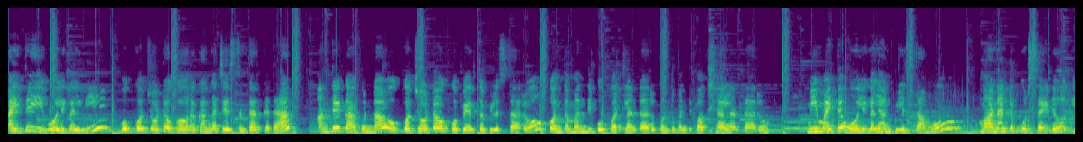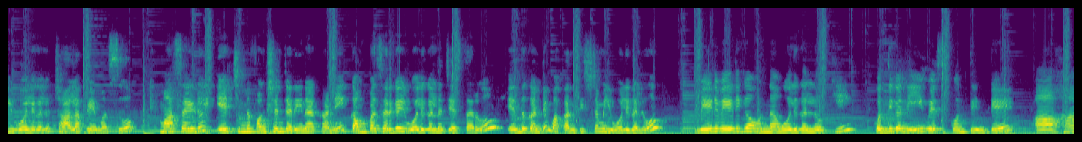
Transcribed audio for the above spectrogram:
అయితే ఈ ఓలిగల్ని ఒక్కో చోట ఒక్కో రకంగా చేస్తుంటారు కదా. అంతేకాకుండా ఒక్కో చోట ఒక్కో పేరుతో పిలుస్తారు. కొంతమంది బొబ్బట్లు అంటారు కొంతమంది భక్ష్యాలు అంటారు. మేమైతే ఓలిగలు అని పిలుస్తాము. మా అనంతపూర్ సైడ్ ఈ ఓలిగలు చాలా ఫేమస్ మా సైడ్ ఏ చిన్న ఫంక్షన్ జరిగినా కానీ కంపల్సరిగా ఈ ఓలిగలను చేస్తారు. ఎందుకంటే మాకు అంత ఇష్టం ఈ ఓలిగలు. వేడి వేడిగా ఉన్న ఓలిగల్లోకి కొద్దిగా నెయ్యి వేసుకొని తింటే ఆహా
